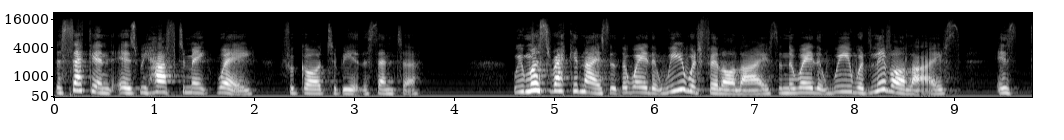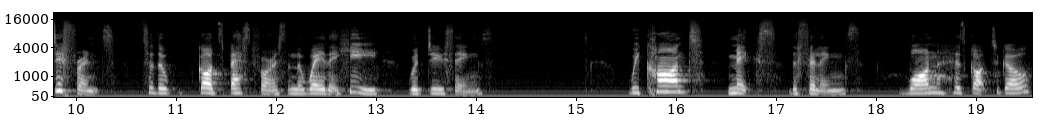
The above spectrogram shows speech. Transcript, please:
The second is we have to make way for God to be at the center. We must recognize that the way that we would fill our lives and the way that we would live our lives is different to the God's best for us and the way that He would do things. We can't mix the fillings. One has got to go.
